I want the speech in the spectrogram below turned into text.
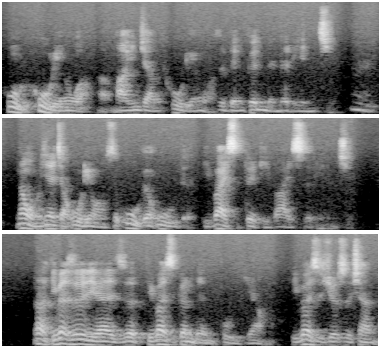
互互联网啊，马云讲的互联网是人跟人的连接。嗯，那我们现在讲物联网是物跟物的 device 对 device 的连接。那 device 对 device，device 跟人不一样，device 就是像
